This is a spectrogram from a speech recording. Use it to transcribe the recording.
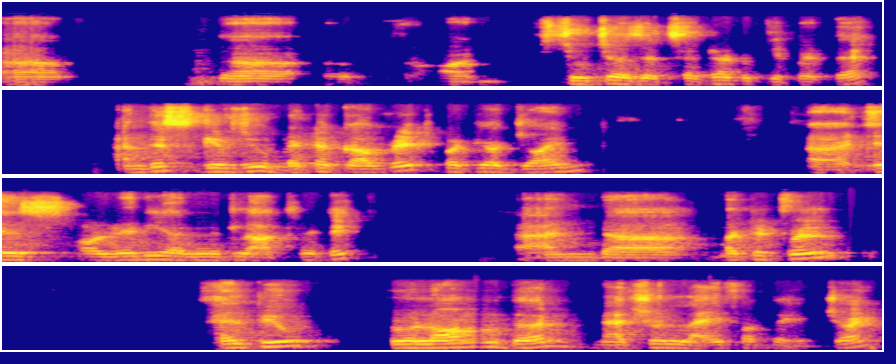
uh, the uh, on sutures, etc., to keep it there. And this gives you better coverage, but your joint uh, is already a little arthritic, and uh, but it will help you prolong the natural life of the hip joint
